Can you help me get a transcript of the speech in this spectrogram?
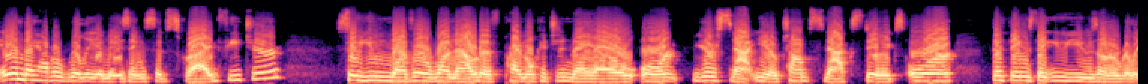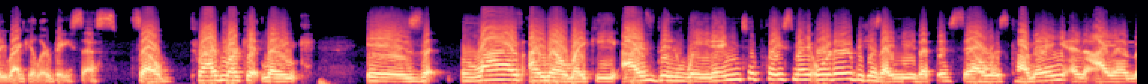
And they have a really amazing subscribe feature so you never run out of Primal Kitchen mayo or your snack, you know, Chomp snack sticks or the things that you use on a really regular basis. So Thrive Market link is live. I know, Mikey, I've been waiting to place my order because I knew that this sale was coming and I am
